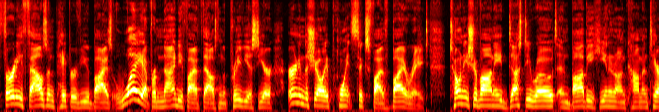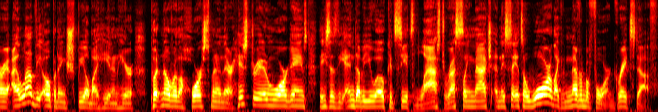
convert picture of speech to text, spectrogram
230,000 pay per view buys, way up from 95,000 the previous year, earning the show a 0.65 buy rate. Tony Schiavone, Dusty Rhodes, and Bobby Heenan on commentary. I love the opening spiel by Heenan here, putting over the Horsemen and their history in war games. He says the NWO could see its last wrestling match, and they say it's a war like never before. Great stuff.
